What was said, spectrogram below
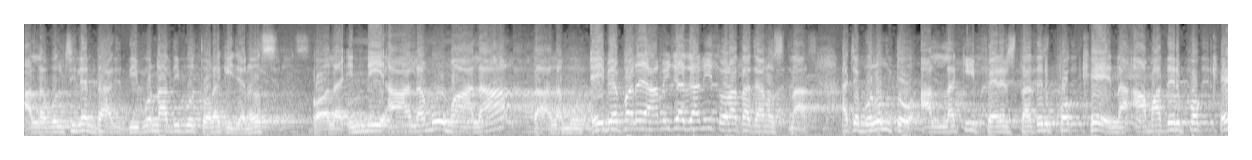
আল্লাহ বলছিলেন, ডাক দিব না দিব, তোরা কি জানোস? কলা, ইন্নি আলামু মালা তালামুন। এই ব্যাপারে আমি যা জানি, তোরা তা জানোস না। আচ্ছা বলুন তো, আল্লাহ কি ফেরেস্তাদের পক্ষে না আমাদের পক্ষে?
